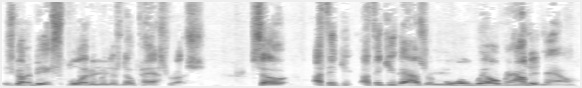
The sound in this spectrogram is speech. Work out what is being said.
is going to be exploited right. when there's no pass rush. So I think you, I think you guys are more well rounded now.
